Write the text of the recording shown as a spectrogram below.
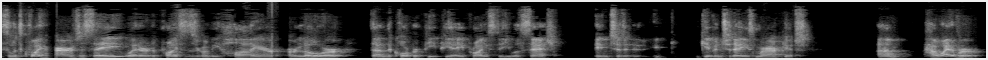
so it's quite hard to say whether the prices are going to be higher or lower than the corporate PPA price that you will set into the, given today's market. Um, however,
